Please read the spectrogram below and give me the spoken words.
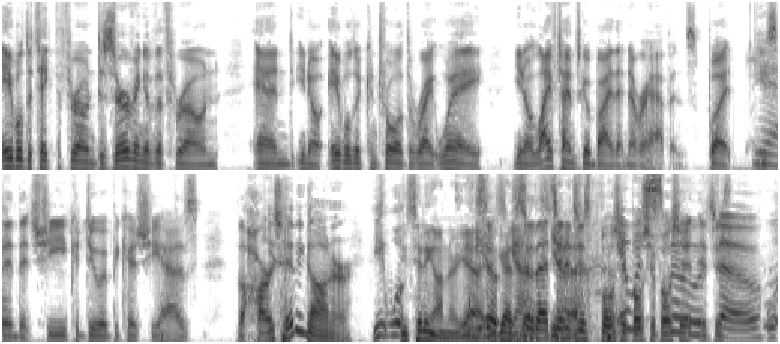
able to take the throne deserving of the throne and you know able to control it the right way you know lifetimes go by that never happens but he Yeah. said that she could do it because she has the heart He's hitting on her. He- well, He's hitting on her. Yeah. so, you guys so have- that's it it's just bullshit it was bullshit bullshit it's just though.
